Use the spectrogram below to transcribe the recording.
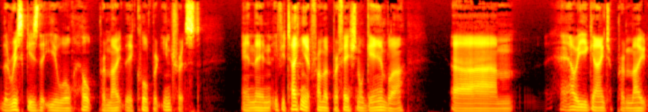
the risk is that you will help promote their corporate interest, and then if you're taking it from a professional gambler, um, how are you going to promote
